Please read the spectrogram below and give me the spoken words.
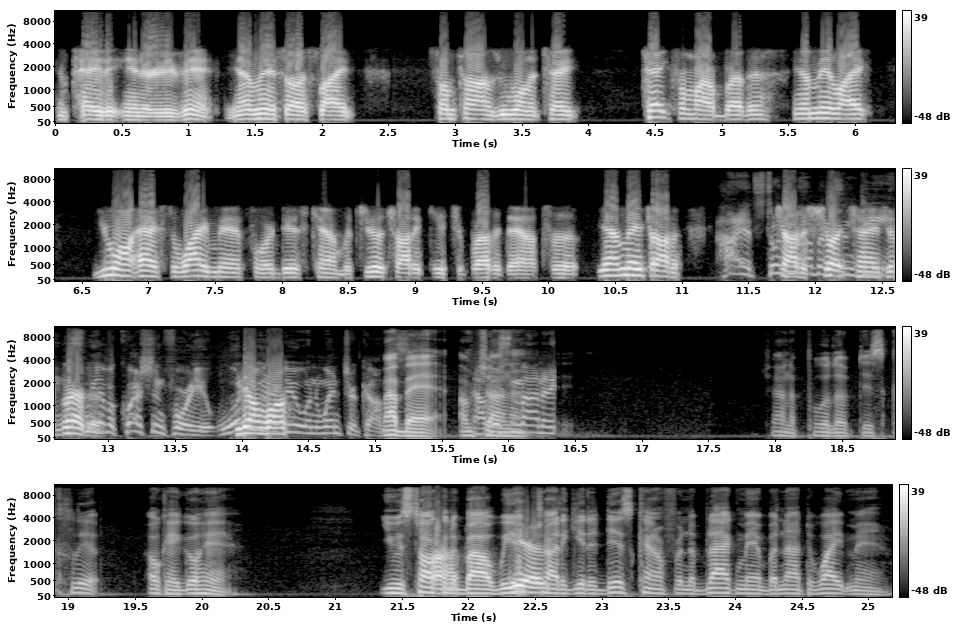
and pay to enter the event. You know what I mean? So it's like sometimes we want to take take from our brother. You know what I mean? Like you won't ask the white man for a discount, but you'll try to get your brother down to you know what I mean? Try to Hi, it's Tony Try to Robinson shortchange your brother. We have a question for you. What You are don't you going want- to do when winter comes? My bad. I'm Now, trying to not an trying to pull up this clip. Okay, go ahead. You was talking Uh, about we'll yeah. try to get a discount from the black man, but not the white man.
